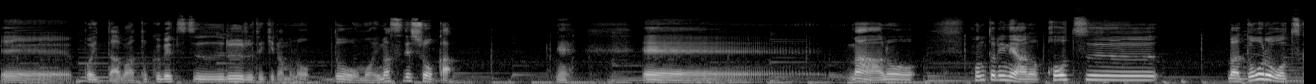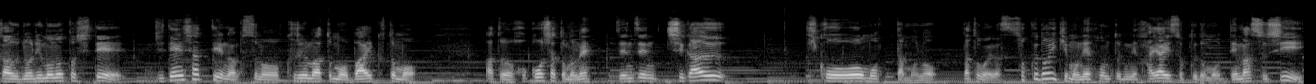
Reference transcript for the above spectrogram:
えー、こういったまあ特別ルール的なものどう思いますでしょうかねえー、まああの本当にねあの交通、まあ、道路を使う乗り物として自転車っていうのはその車ともバイクともあと歩行者ともね全然違う機構を持ったものだと思います速度域もね本当にね速い速度も出ますし、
